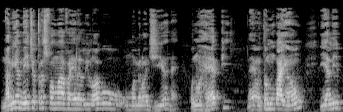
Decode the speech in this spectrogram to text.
na minha mente eu transformava ela ali logo uma melodia, né? Ou num rap, né? Ou então num baião, e ali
